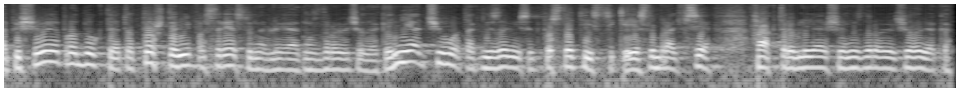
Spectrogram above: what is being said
а пищевые продукты – это то, что непосредственно влияет на здоровье человека. Ни от чего так не зависит по статистике, если брать все факторы, влияющие на здоровье человека,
